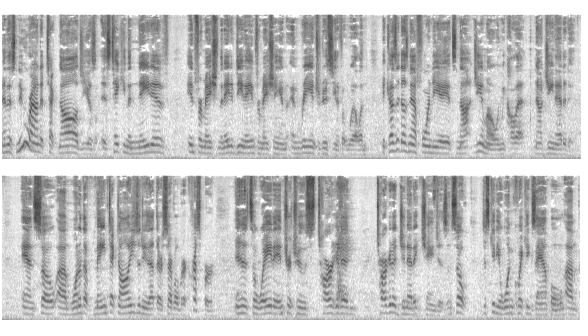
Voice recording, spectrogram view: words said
And this new round of technology is, is taking the native information, the native DNA information, and, and, reintroducing it, if it will. And because it doesn't have foreign DNA, it's not GMO, and we call that now gene editing. And so, um, one of the main technologies to do that, there are several, but are CRISPR, and it's a way to introduce targeted targeted genetic changes. And so, just give you one quick example. Mm-hmm. Um,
